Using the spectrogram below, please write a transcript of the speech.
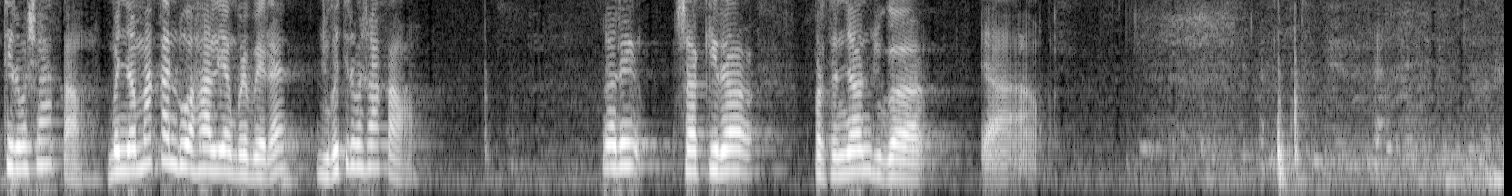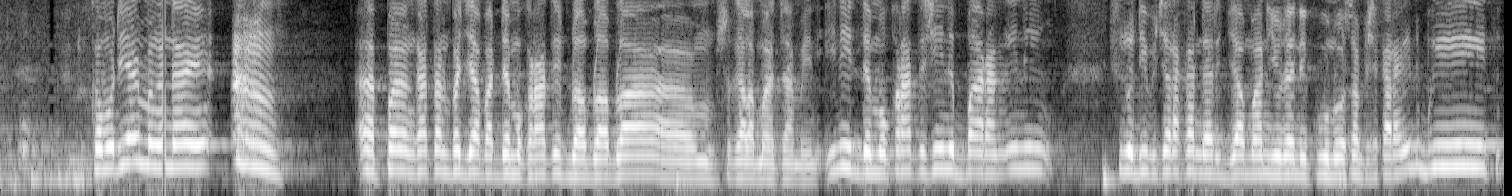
Tidak masuk akal. Menyamakan dua hal yang berbeda juga tidak masuk akal. Jadi saya kira pertanyaan juga ya Kemudian mengenai pengangkatan pejabat demokratis bla bla bla em, segala macam ini. Ini demokratis ini barang ini sudah dibicarakan dari zaman Yunani kuno sampai sekarang ini begitu.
